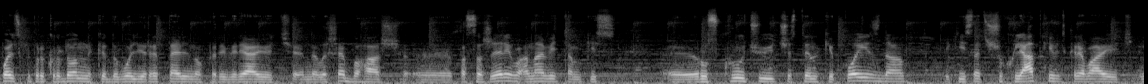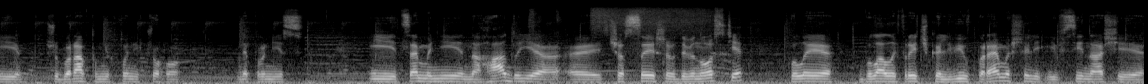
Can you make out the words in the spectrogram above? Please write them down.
Польські прикордонники доволі ретельно перевіряють не лише багаж е, пасажирів, а навіть там якісь е, розкручують частинки поїзда, якісь навіть шухлядки відкривають, і щоб раптом ніхто нічого не проніс. І це мені нагадує е, часи ще в 90-ті, коли була електричка Львів Перемишль, і всі наші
